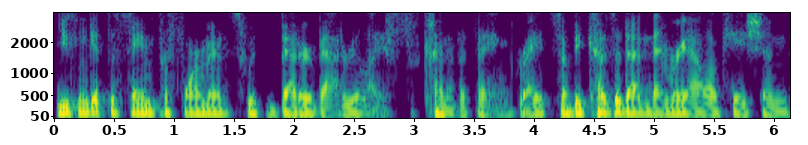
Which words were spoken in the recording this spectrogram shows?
you can get the same performance with better battery life kind of a thing, right? So because of that memory allocation,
